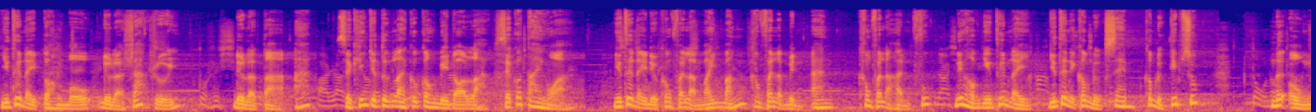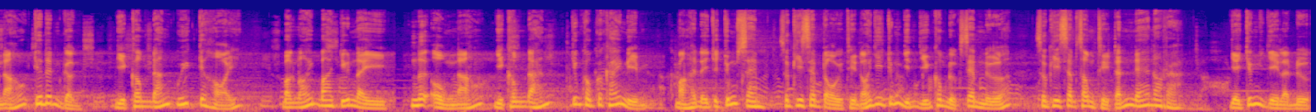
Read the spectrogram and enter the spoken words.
Những thứ này toàn bộ đều là rác rưởi, Đều là tà ác. Sẽ khiến cho tương lai của con bị đọa lạc, Sẽ có tai họa. Những thứ này đều không phải là may mắn, Không phải là bình an, Không phải là hạnh phúc. Nếu học những thứ này, Những thứ này không được xem, Không được tiếp xúc, Nơi ồn náo chớ đến gần, Vì không đáng quyết chớ hỏi. Bạn nói ba chữ này, Nơi ồn náo vì không đáng, Chúng không có khái niệm. Bạn hãy để cho chúng xem, Sau khi xem rồi thì nói với chúng vĩnh viễn không được xem nữa, Sau khi xem xong thì tránh né nó ra. Vậy chúng như vậy là được.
